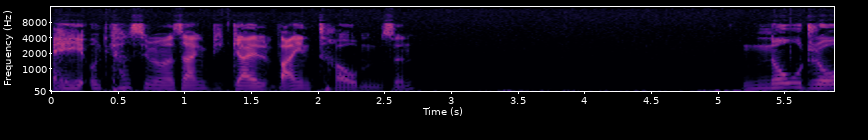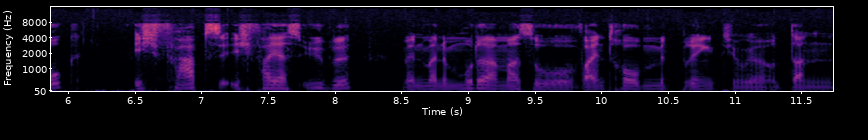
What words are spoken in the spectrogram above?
Ey, und kannst du mir mal sagen, wie geil Weintrauben sind? No joke. Ich farb's, ich feier's übel, wenn meine Mutter mal so Weintrauben mitbringt, Junge, und dann,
